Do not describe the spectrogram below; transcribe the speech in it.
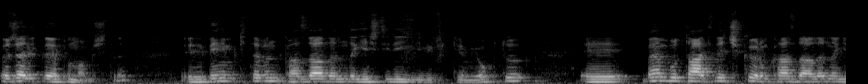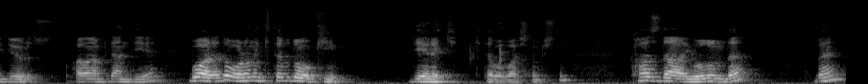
özellikle yapılmamıştı. E, benim kitabın Kaz Dağları'nda geçtiğiyle ilgili bir fikrim yoktu. E, ben bu tatile çıkıyorum Kaz Dağları'na gidiyoruz falan filan diye. Bu arada oranın kitabı da okuyayım diyerek kitaba başlamıştım. Kaz Dağı yolunda ben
